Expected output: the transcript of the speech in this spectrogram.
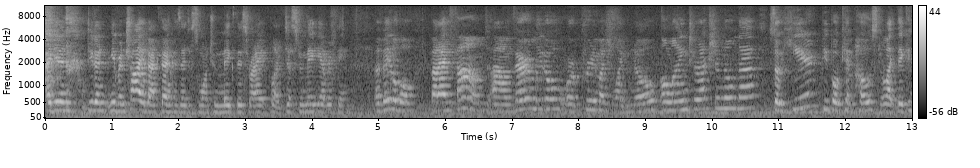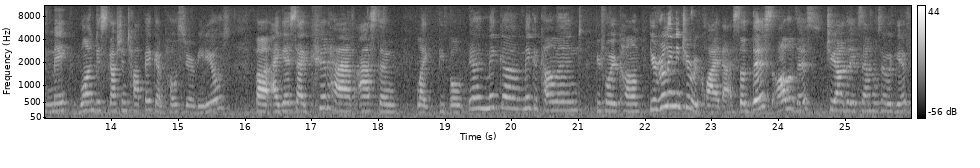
I didn't, didn't even try it back then because I just want to make this right, like just to make everything available, but I found um, very little or pretty much like no online interaction on that. So here, people can post, like they can make one discussion topic and post their videos, but I guess I could have asked them like people, yeah, make a, make a comment before you come. You really need to require that. So this, all of this, two other examples I would give,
